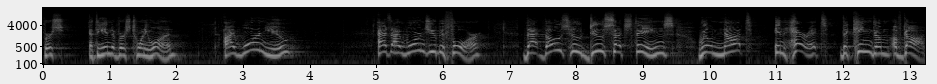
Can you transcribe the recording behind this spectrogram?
verse, at the end of verse 21, I warn you as I warned you before, that those who do such things will not inherit the kingdom of God.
